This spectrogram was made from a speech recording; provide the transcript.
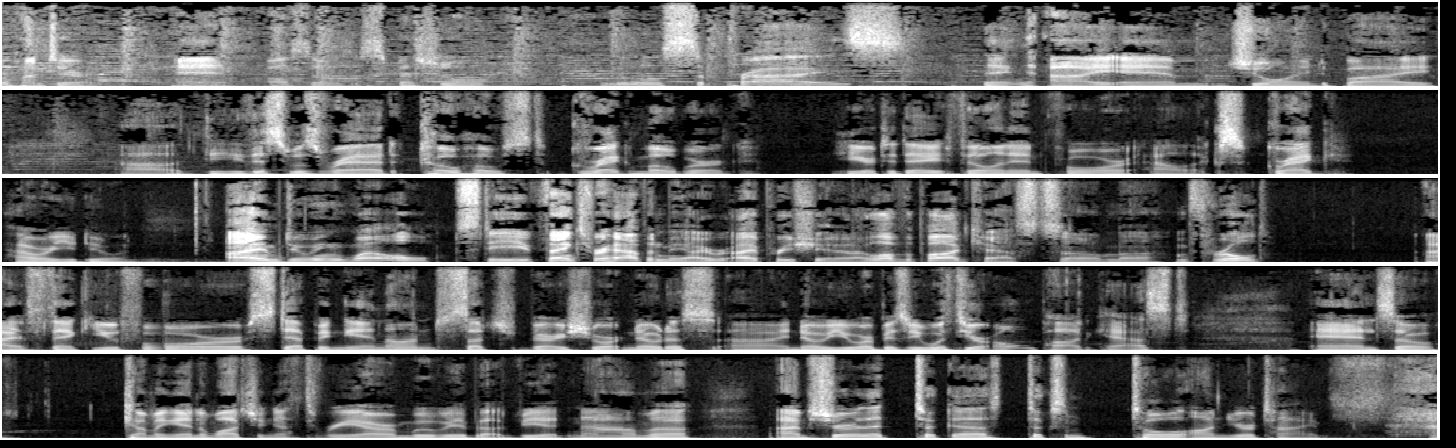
Deer Hunter and also the special little surprise thing. I am joined by uh, the This Was Rad co host, Greg Moberg, here today filling in for Alex. Greg, how are you doing? I'm doing well, Steve. Thanks for having me. I, I appreciate it. I love the podcast, so I'm, uh, I'm thrilled. I thank you for stepping in on such very short notice. Uh, I know you are busy with your own podcast, and so coming in and watching a three-hour movie about Vietnam, uh, I'm sure that took a took some toll on your time.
